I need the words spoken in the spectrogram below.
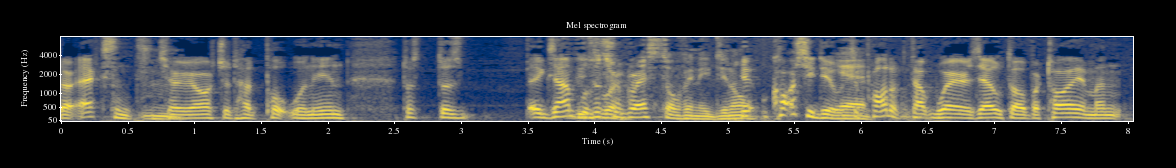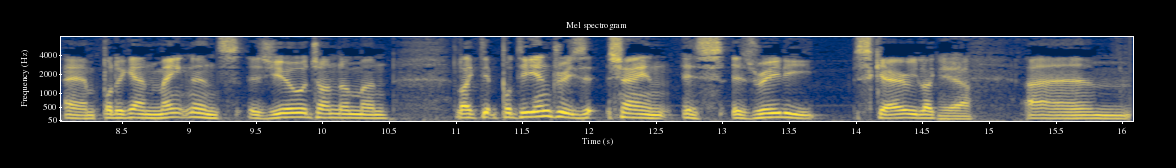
They're excellent. Cherry Orchard had put one in. There's, there's Examples just where Vinny, do you know? yeah, of course you do. It's a product that wears out over time, and um, but again, maintenance is huge on them, and like, the, but the injuries, Shane, is is really scary. Like, Yeah. um,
